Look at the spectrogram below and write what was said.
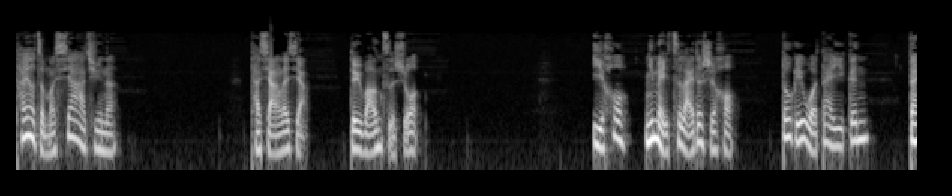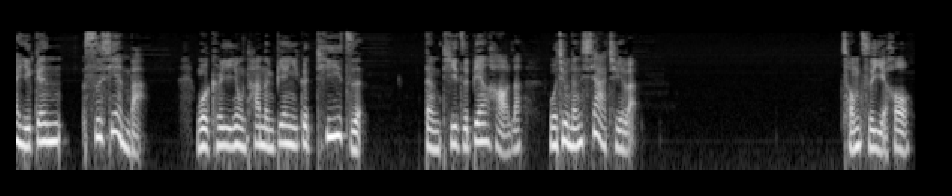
她要怎么下去呢？她想了想，对王子说：“以后你每次来的时候，都给我带一根，带一根丝线吧，我可以用它们编一个梯子。等梯子编好了，我就能下去了。从此以后。”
